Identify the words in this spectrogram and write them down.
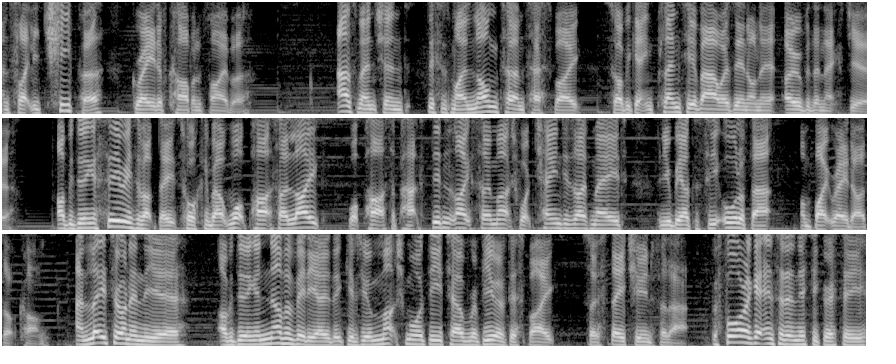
and slightly cheaper grade of carbon fibre. As mentioned, this is my long-term test bike, so I'll be getting plenty of hours in on it over the next year. I'll be doing a series of updates talking about what parts I like, what parts I perhaps didn't like so much, what changes I've made, and you'll be able to see all of that on bikeradar.com. And later on in the year, I'll be doing another video that gives you a much more detailed review of this bike, so stay tuned for that. Before I get into the nitty gritty,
